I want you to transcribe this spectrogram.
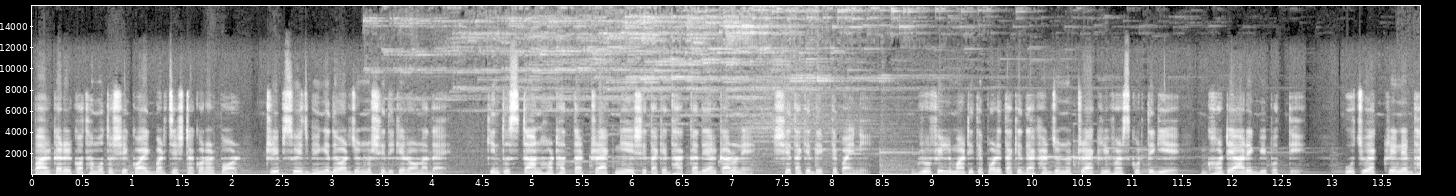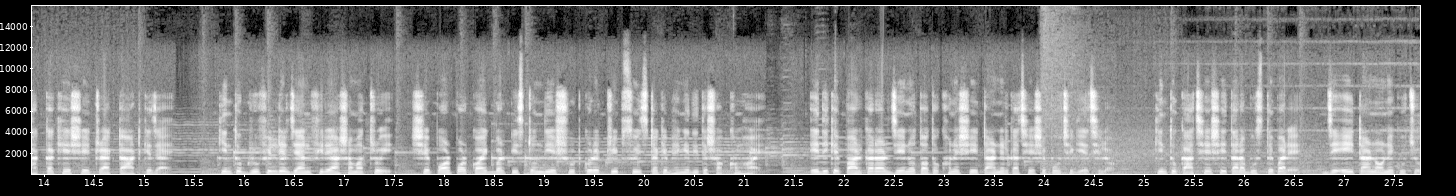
পার্কারের কথা মতো সে কয়েকবার চেষ্টা করার পর ট্রিপ সুইচ ভেঙে দেওয়ার জন্য সেদিকে রওনা দেয়। কিন্তু স্টান হঠাৎ তার ট্র্যাক নিয়ে এসে তাকে ধাক্কা দেওয়ার কারণে সে তাকে দেখতে পায়নি। গ্রুফিল্ড মাটিতে পড়ে তাকে দেখার জন্য ট্র্যাক রিভার্স করতে গিয়ে ঘটে আরেক বিপত্তি। উঁচু এক ক্রেনের ধাক্কা খেয়ে সেই ট্র্যাকটা আটকে যায়। কিন্তু গ্রুফিল্ডের জ্যান ফিরে আসা মাত্রই সে পরপর কয়েকবার পিস্টন দিয়ে শ্যুট করে ট্রিপ সুইচটাকে ভেঙে দিতে সক্ষম হয়। এদিকে পার্কার আর জেনও ততক্ষণে সেই টার্নের কাছে এসে পৌঁছে গিয়েছিল। কিন্তু কাছে এসেই তারা বুঝতে পারে যে এই টার্ন অনেক উঁচু।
